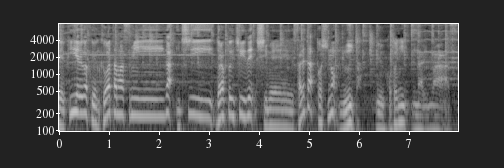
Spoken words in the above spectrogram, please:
えー PL 学園桑田真澄が1位、ドラフト1位で指名された年の2位ということになります。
